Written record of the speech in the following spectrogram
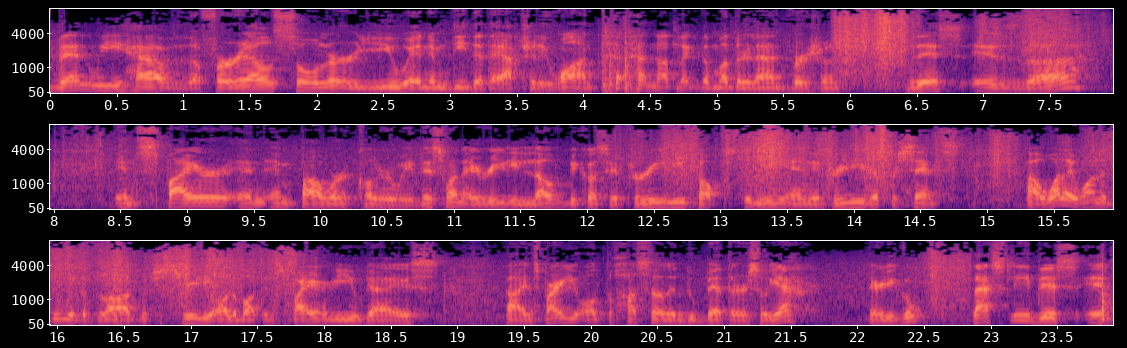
Then we have the Pharrell Solar UNMD that I actually want, not like the Motherland version. This is the Inspire and Empower colorway. This one I really love because it really talks to me and it really represents uh, what I want to do with the vlog, which is really all about inspiring you guys, uh, inspire you all to hustle and do better. So yeah, there you go. Lastly, this is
